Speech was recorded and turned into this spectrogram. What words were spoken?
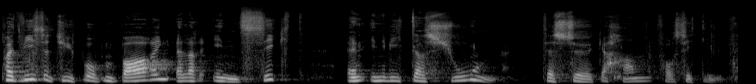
på et vis en type åpenbaring eller innsikt. En invitasjon til å søke Han for sitt liv.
